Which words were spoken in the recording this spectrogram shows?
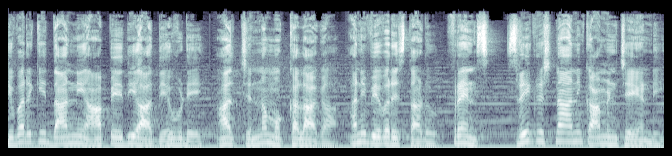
చివరికి దాన్ని ఆపేది ఆ దేవుడే ఆ చిన్న మొక్కలాగా అని వివరిస్తాడు. ఫ్రెండ్స్ శ్రీకృష్ణ అని కామెంట్ చేయండి.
